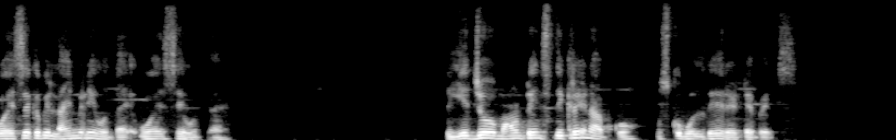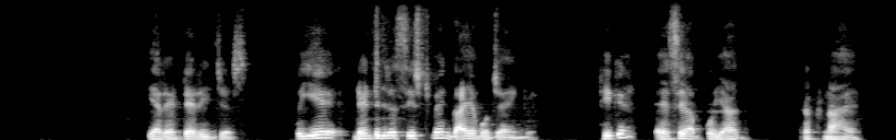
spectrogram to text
वो ऐसे कभी लाइन में नहीं होता है, वो ऐसे होता है। तो ये जो माउंटेन्स दिख रहे हैं ना आपको, उसको बोलते हैं रेटेपेक्स या रेटेरिजस तो ये डेंटिजरस सिस्ट में गायब हो जाएँगे। ठीक है? ऐसे आपको याद रखना है।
